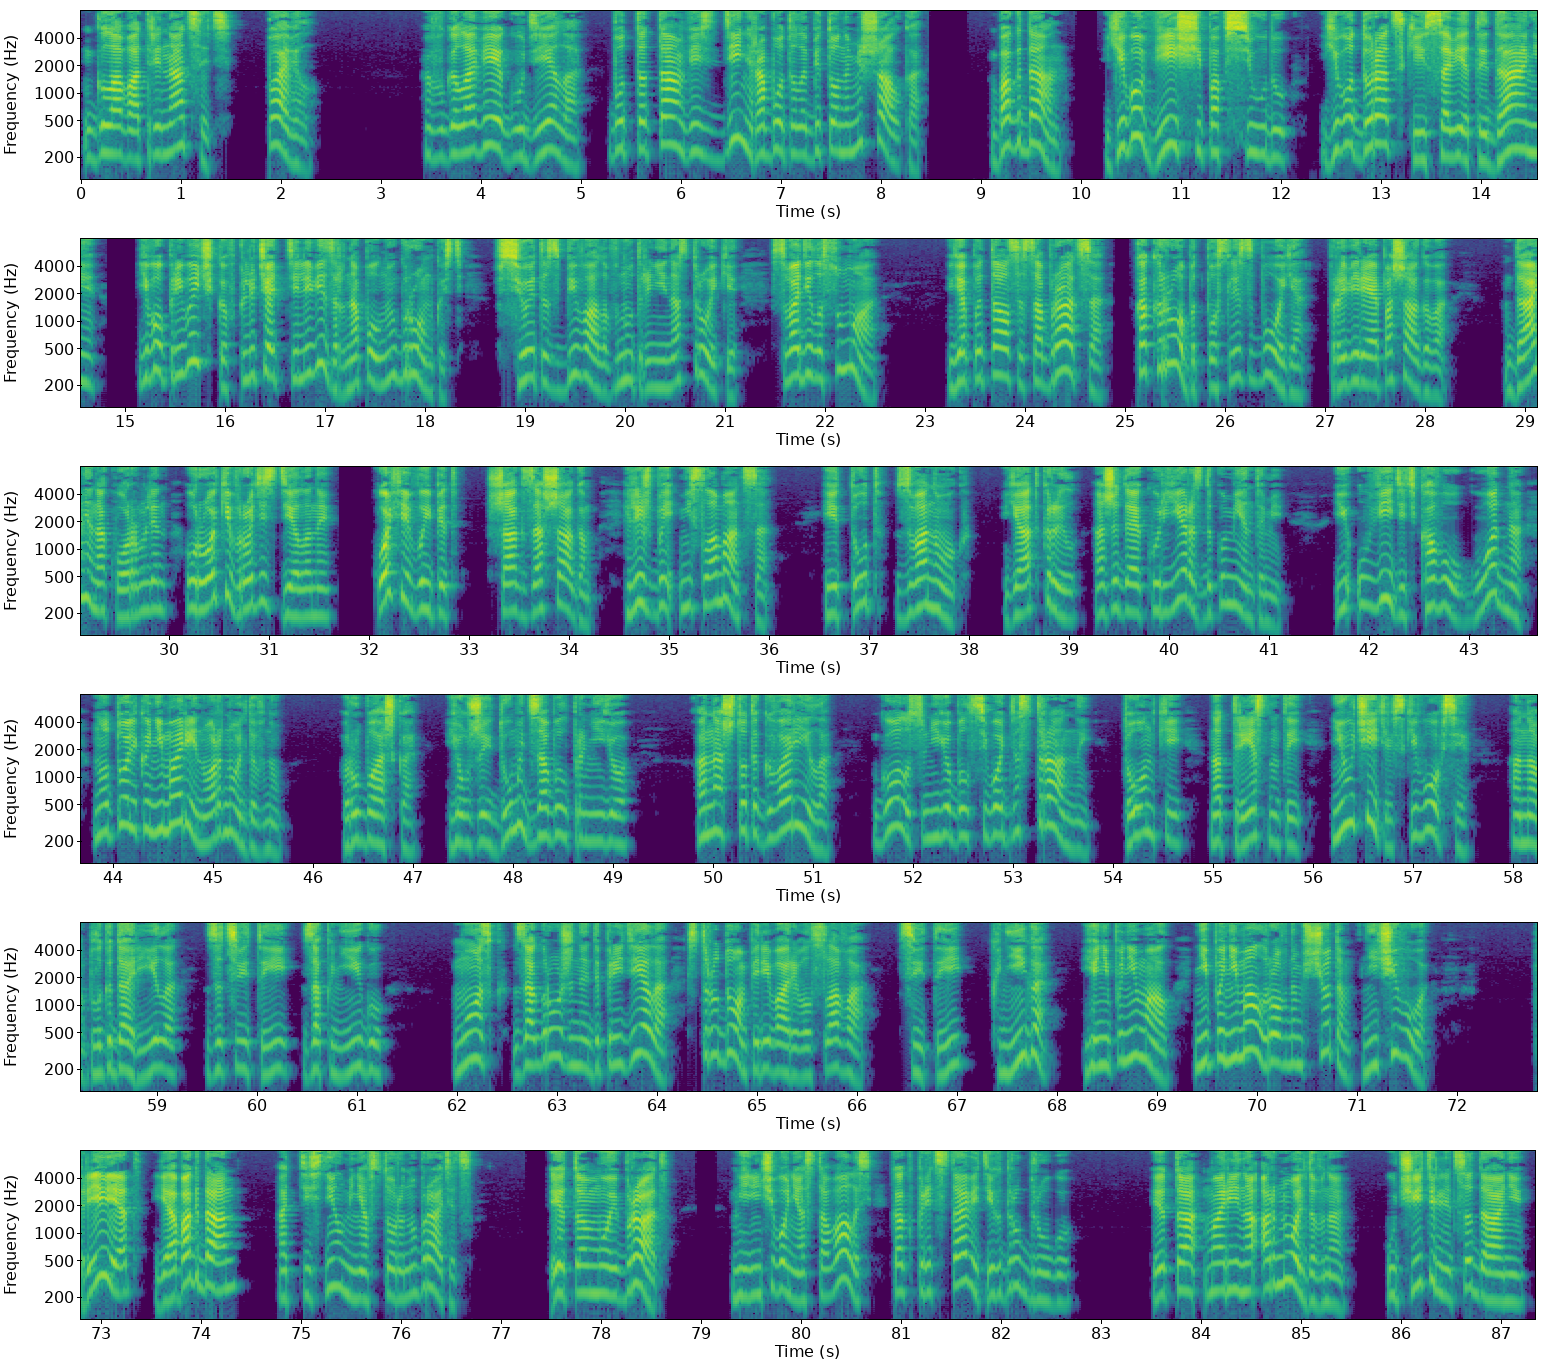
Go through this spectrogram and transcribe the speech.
Глава тринадцать. Павел. В голове гудело, будто там весь день работала бетономешалка. Богдан, его вещи повсюду, его дурацкие советы Дани, его привычка включать телевизор на полную громкость. Все это сбивало внутренние настройки, сводило с ума. Я пытался собраться, как робот после сбоя, проверяя пошагово. Даня накормлен, уроки вроде сделаны. Кофе выпит, шаг за шагом, лишь бы не сломаться. И тут звонок. Я открыл, ожидая курьера с документами. И увидеть кого угодно, но только не Марину Арнольдовну. Рубашка. Я уже и думать забыл про нее. Она что-то говорила. Голос у нее был сегодня странный, тонкий, надтреснутый, не учительский вовсе. Она благодарила за цветы, за книгу. Мозг, загруженный до предела, с трудом переваривал слова. Цветы? Книга? Я не понимал, не понимал ровным счетом ничего. «Привет, я Богдан!» — оттеснил меня в сторону братец. «Это мой брат!» Мне ничего не оставалось, как представить их друг другу. «Это Марина Арнольдовна, учительница Дани.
